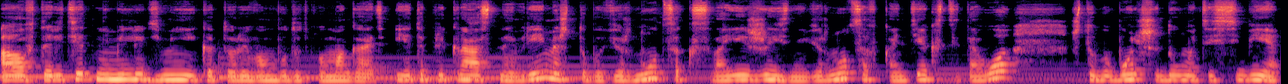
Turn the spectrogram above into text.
авторитетными людьми, которые вам будут помогать. И это прекрасное время, чтобы вернуться к своей жизни, вернуться в контексте того, чтобы больше думать о себе,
